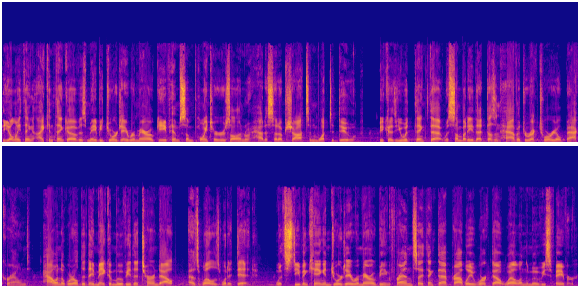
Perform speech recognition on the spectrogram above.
The only thing I can think of is maybe George A. Romero gave him some pointers on how to set up shots and what to do because you would think that with somebody that doesn't have a directorial background, how in the world did they make a movie that turned out as well as what it did? With Stephen King and George A. Romero being friends, I think that probably worked out well in the movie's favor.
